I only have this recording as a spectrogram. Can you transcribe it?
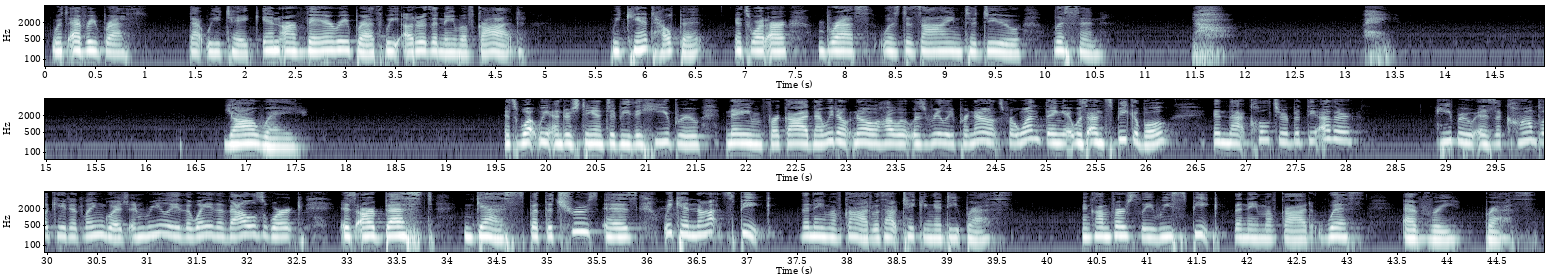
With every breath that we take, in our very breath, we utter the name of God. We can't help it. It's what our breath was designed to do. Listen. Yahweh. Yahweh. It's what we understand to be the Hebrew name for God. Now, we don't know how it was really pronounced. For one thing, it was unspeakable in that culture, but the other, Hebrew is a complicated language, and really the way the vowels work is our best guess. But the truth is, we cannot speak the name of God without taking a deep breath. And conversely, we speak the name of God with every breath.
